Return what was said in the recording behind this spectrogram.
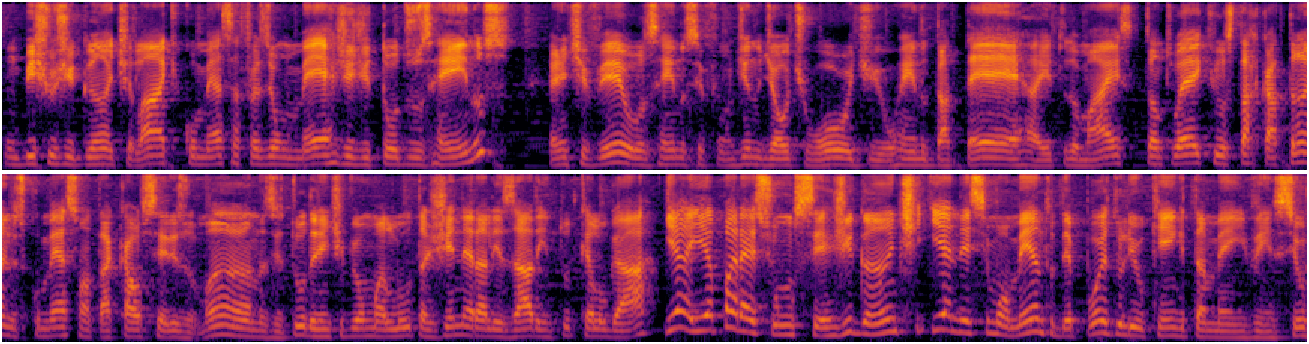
Um bicho gigante lá que começa a fazer um merge de todos os reinos. A gente vê os reinos se fundindo de Outworld, o reino da Terra e tudo mais. Tanto é que os Tarkatanios começam a atacar os seres humanos e tudo. A gente vê uma luta generalizada em tudo que é lugar. E aí aparece um ser gigante. E é nesse momento, depois do Liu Kang também vencer o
